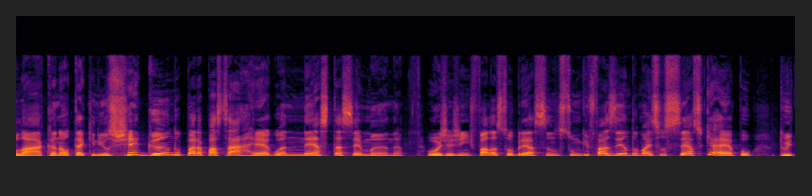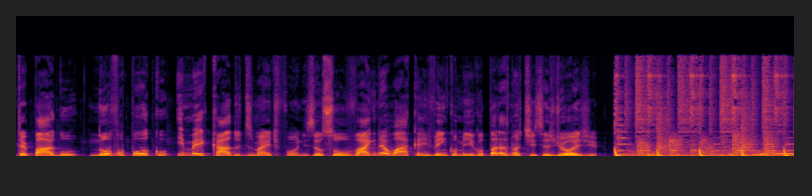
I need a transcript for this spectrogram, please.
Olá, Canal Tech News chegando para passar a régua nesta semana. Hoje a gente fala sobre a Samsung fazendo mais sucesso que a Apple, Twitter pago, novo Poco e mercado de smartphones. Eu sou o Wagner Waka e vem comigo para as notícias de hoje. Uma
